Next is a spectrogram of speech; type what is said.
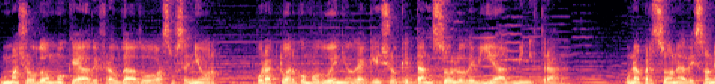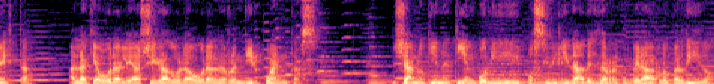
Un mayordomo que ha defraudado a su señor por actuar como dueño de aquello que tan solo debía administrar. Una persona deshonesta, a la que ahora le ha llegado la hora de rendir cuentas. Ya no tiene tiempo ni posibilidades de recuperar lo perdido.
